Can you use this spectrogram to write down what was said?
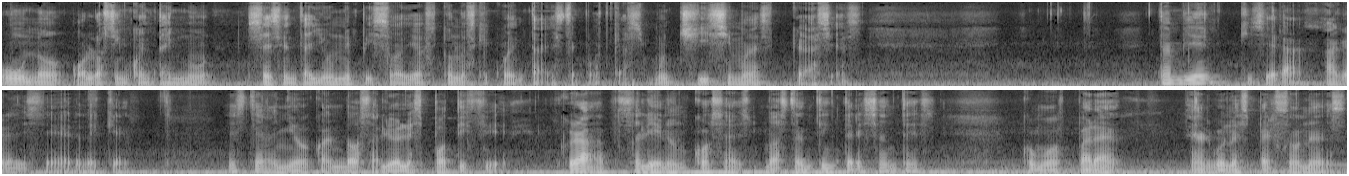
uno o los 51, 61 episodios con los que cuenta este podcast. Muchísimas gracias. También quisiera agradecer de que Este año cuando salió el Spotify Grab salieron cosas bastante interesantes como para algunas personas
